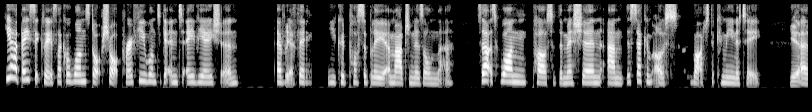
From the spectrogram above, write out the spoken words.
Yeah, basically, it's like a one stop shop where if you want to get into aviation, everything you could possibly imagine is on there. So that's one part of the mission. And the second part is much the community Yeah.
